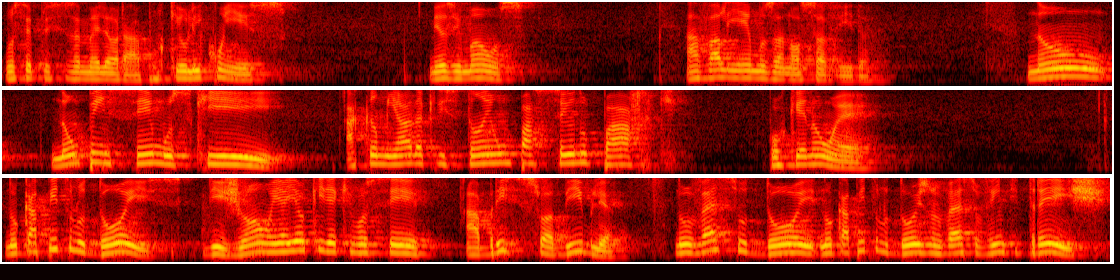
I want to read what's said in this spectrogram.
você precisa melhorar, porque eu lhe conheço. Meus irmãos, avaliemos a nossa vida. Não não pensemos que a caminhada cristã é um passeio no parque, porque não é. No capítulo 2 de João, e aí eu queria que você abrisse sua Bíblia, no verso 2, no capítulo 2, no verso 23,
